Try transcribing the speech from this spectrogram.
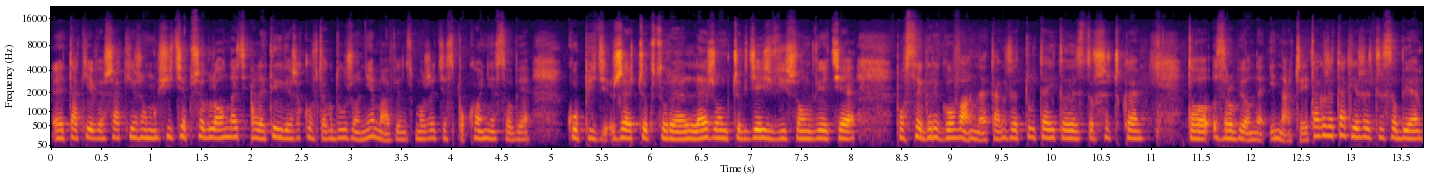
e, takie wieszaki, że musicie przeglądać, ale tych wieszaków tak dużo nie ma, więc możecie spokojnie sobie kupić rzeczy, które leżą czy gdzieś wiszą, wiecie, posegregowane. Także tutaj to jest troszeczkę to zrobione inaczej. Także takie rzeczy sobie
